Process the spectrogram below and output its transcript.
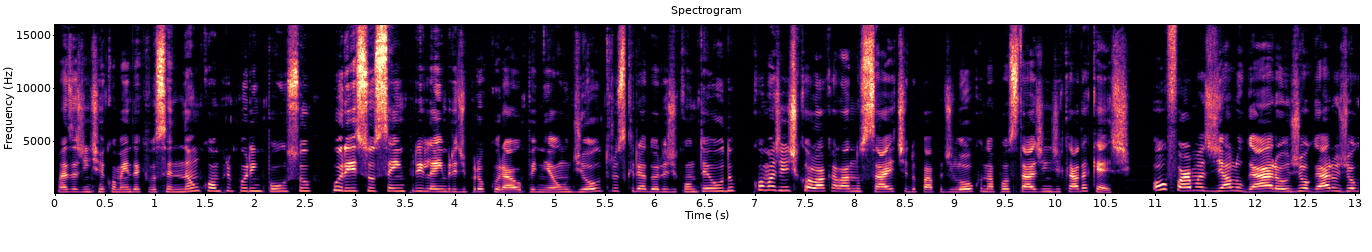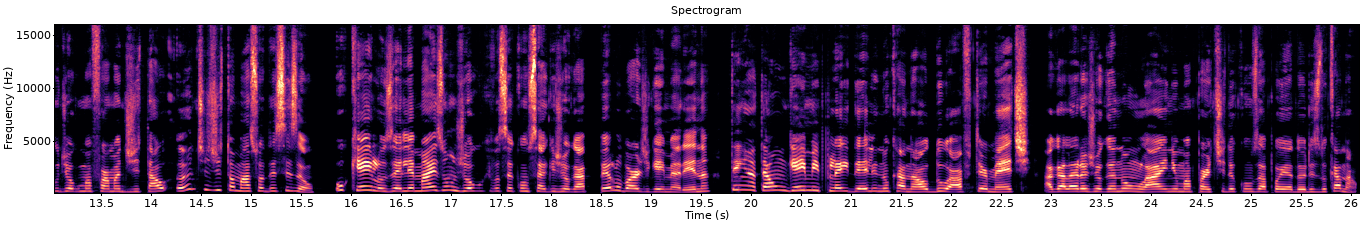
mas a gente recomenda que você não compre por impulso. Por isso, sempre lembre de procurar a opinião de outros criadores de conteúdo, como a gente coloca lá no site do Papo de Louco na postagem de cada cast ou formas de alugar ou jogar o jogo de alguma forma digital antes de tomar sua decisão. O Kalos, ele é mais um jogo que você consegue jogar pelo Board Game Arena. Tem até um gameplay dele no canal do Aftermatch, a galera jogando online uma partida com os apoiadores do canal.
